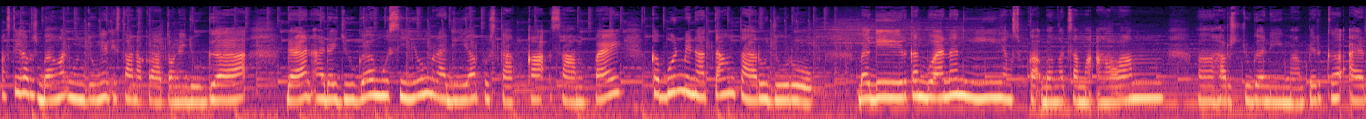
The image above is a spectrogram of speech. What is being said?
pasti harus banget ngunjungin istana keratonnya juga dan ada juga museum Radia Pustaka sampai kebun binatang Taru Juruk bagi rekan buana nih yang suka banget sama alam eh, harus juga nih mampir ke air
